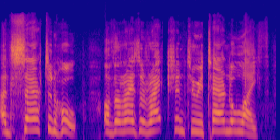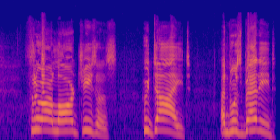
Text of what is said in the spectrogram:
and certain hope of the resurrection to eternal life through our Lord Jesus, who died and was buried,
